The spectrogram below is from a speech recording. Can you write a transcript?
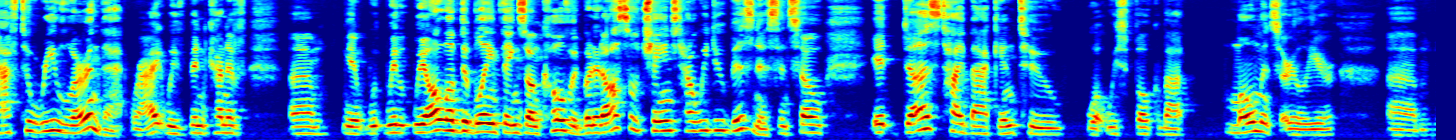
have to relearn that. Right? We've been kind of um, you know, we, we all love to blame things on COVID, but it also changed how we do business. And so it does tie back into what we spoke about moments earlier um,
